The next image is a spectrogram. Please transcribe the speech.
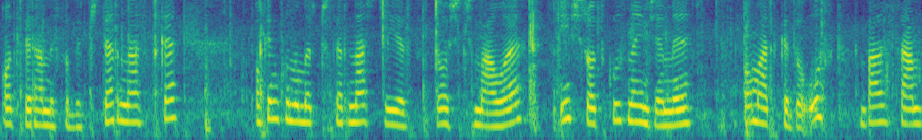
Otwieramy sobie czternastkę. Okienko numer 14 jest dość małe i w środku znajdziemy pomadkę do ust, balsam.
